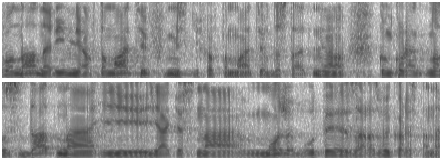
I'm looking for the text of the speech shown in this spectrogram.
вона на рівні автоматів, міських автоматів, достатньо конкурентно здатна і якісна може бути зараз використана.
